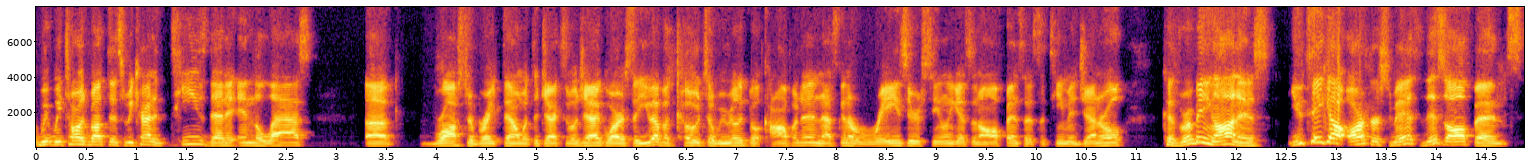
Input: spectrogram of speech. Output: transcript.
we, we talked about this. We kind of teased at it in the last uh, roster breakdown with the Jacksonville Jaguars. So you have a coach that we really feel confident in. That's going to raise your ceiling as an offense, as a team in general. Because we're being honest, you take out Arthur Smith, this offense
